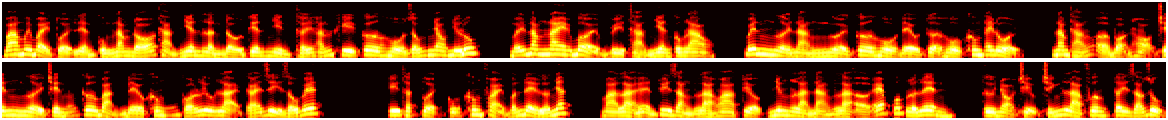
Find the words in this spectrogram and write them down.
37 tuổi liền cùng năm đó thản nhiên lần đầu tiên nhìn thấy hắn khi cơ hồ giống nhau như lúc, mấy năm nay bởi vì thản nhiên công lao, bên người nàng người cơ hồ đều tựa hồ không thay đổi, năm tháng ở bọn họ trên người trên cơ bản đều không có lưu lại cái gì dấu vết. Kỳ thật tuổi cũng không phải vấn đề lớn nhất, mà là hẹn tuy rằng là hoa kiều nhưng là nàng là ở ép quốc lớn lên, từ nhỏ chịu chính là phương Tây giáo dục,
